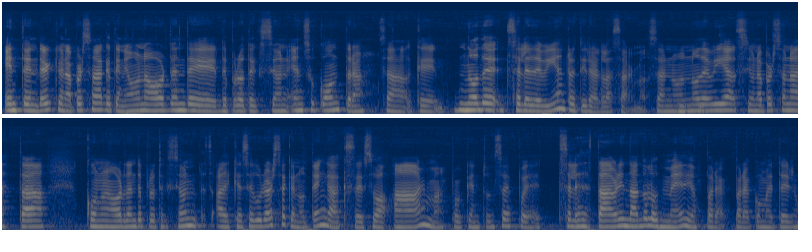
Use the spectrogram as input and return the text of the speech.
entender que una persona que tenía una orden de, protección en su contra, o sea, que no se le debían retirar las armas, o sea, no, no debía, si una persona está con una orden de protección, hay que asegurarse que no tenga acceso a, armas, porque entonces, pues, se les está brindando los medios para, para cometer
